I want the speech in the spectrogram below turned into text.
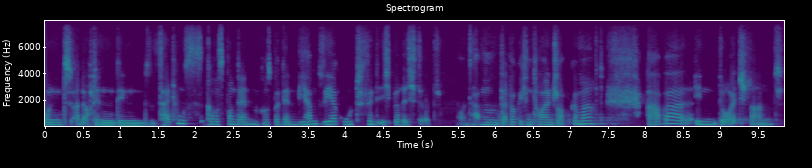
Und, und auch den, den Zeitungskorrespondenten, Korrespondenten, die haben sehr gut, finde ich, berichtet und haben da wirklich einen tollen Job gemacht. Aber in Deutschland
